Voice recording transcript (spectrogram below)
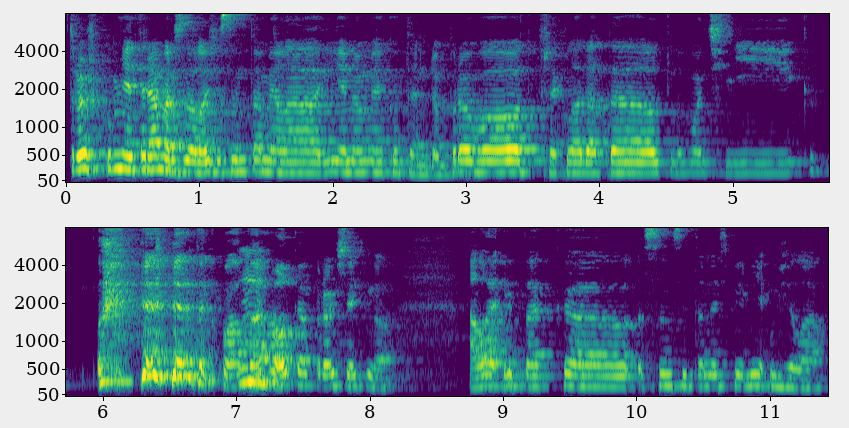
Trošku mě teda mrzelo, že jsem tam měla jenom jako ten doprovod, překladatel, tlumočník, taková ta mm. holka pro všechno ale i tak uh, jsem si to nesmírně užila.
